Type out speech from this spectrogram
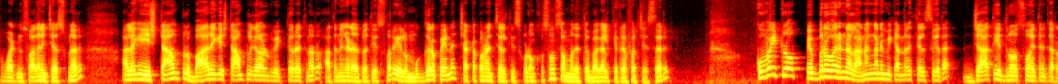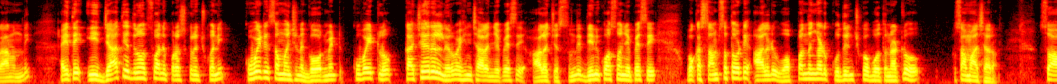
వాటిని స్వాధీనం చేసుకున్నారు. అలాగే ఈ స్టాంపులు భారీగా స్టాంపులు కలిగిన వ్యక్తి ఎవరైతున్నారో అతని కూడా అదుపులో తీసుకున్నారు. వీళ్ళు ముగ్గురు పైన చట్టపరమైన చర్యలు తీసుకోవడం కోసం సంబంధిత విభాగాలకి రిఫర్ చేశారు. కువైట్లో ఫిబ్రవరి నెల అనగానే మీకు అందరికీ తెలుసు కదా జాతీయ దినోత్సవం అయితే రానుంది. అయితే ఈ జాతీయ దినోత్సవాన్ని పురస్కరించుకొని కువైట్కి సంబంధించిన గవర్నమెంట్ కువైట్లో కచేరీలు నిర్వహించాలని చెప్పేసి ఆలోచిస్తుంది. దీనికోసం అని చెప్పేసి ఒక సంస్థతోటి ఆల్రెడీ ఒప్పందం కూడా కుదిరించుకోబోతున్నట్లు సమాచారం. సో ఆ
